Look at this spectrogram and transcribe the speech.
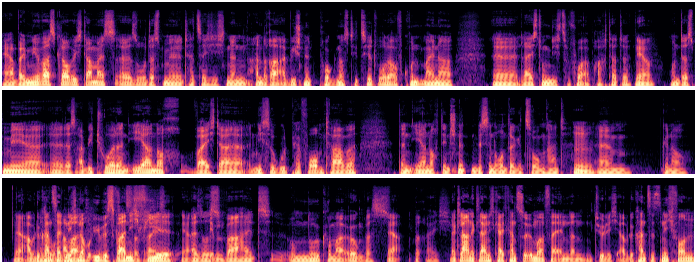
Ja, bei mir war es, glaube ich, damals äh, so, dass mir tatsächlich ein anderer Abischnitt prognostiziert wurde aufgrund meiner äh, Leistung, die ich zuvor erbracht hatte. Ja. Und dass mir äh, das Abitur dann eher noch, weil ich da nicht so gut performt habe, dann eher noch den Schnitt ein bisschen runtergezogen hat. Hm. Ähm, genau. Ja, aber du Also, kannst halt nicht noch übelst Es war nicht viel. Ja, also eben. es war halt um 0, irgendwas Ja. Bereich. Na klar, eine Kleinigkeit kannst du immer verändern, natürlich, aber du kannst jetzt nicht von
